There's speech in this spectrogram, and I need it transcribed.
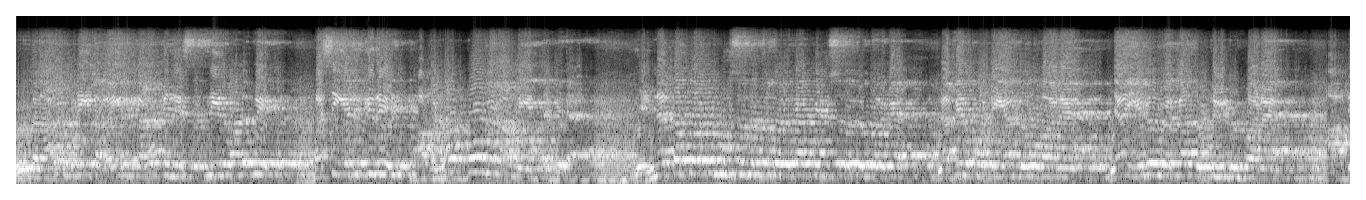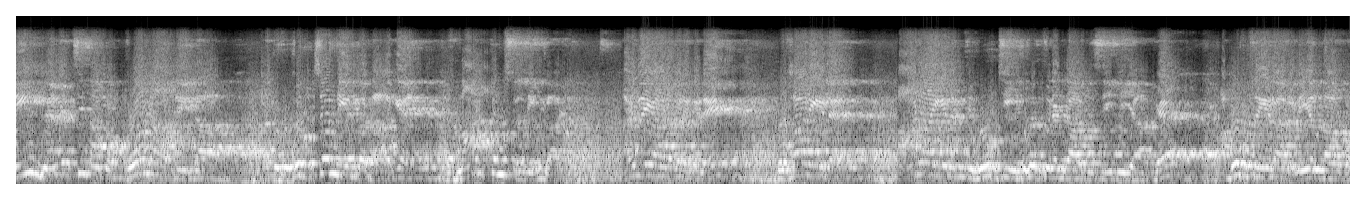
உங்களால முடியல வயிறு கலக்குது சிறுநீர் வளர்ந்து பசி எடுக்குது அப்படின்னா போகலாமே தவிர என்னத்தை போட்டு முசுலத்து தொழுக பெண் சுலத்து நவீன போட்டு ஏன் தூவாரு ஏன் இருபது ரக்காத்து தொழுகிட்டு இருப்பாரு? அப்படின்னு நினைச்சு நாம போனோம் அப்படின்னா அது குற்றம் என்பதாக இந்த மார்க்கம் சொல்லிக்காரு அருமையானவர்களே புகாரியில ஆறாயிரத்தி நூற்றி இருபத்தி இரண்டாவது செய்தியாக அபூஹுரைரா ரலியல்லாஹு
